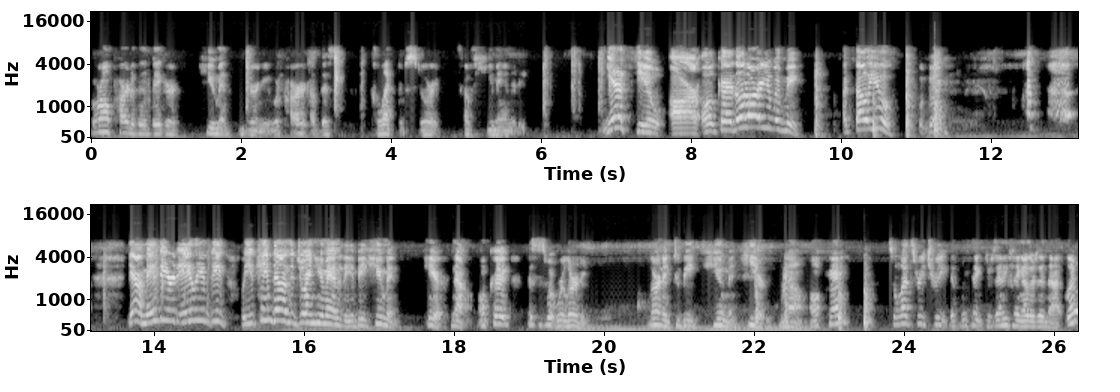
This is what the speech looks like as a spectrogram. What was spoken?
We're all part of the bigger human journey. We're part of this collective story of humanity. Yes, you are. Okay, don't argue with me. I tell you. Okay. yeah, maybe you're an alien being, but you came down to join humanity and be human here, now, okay? This is what we're learning. Learning to be human here, now, okay? So let's retreat if we think there's anything other than that. Learn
